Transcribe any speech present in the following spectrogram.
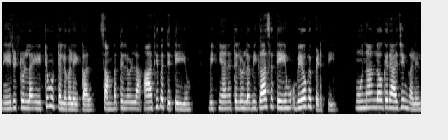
നേരിട്ടുള്ള ഏറ്റുമുട്ടലുകളേക്കാൾ സമ്പത്തിലുള്ള ആധിപത്യത്തെയും വിജ്ഞാനത്തിലുള്ള വികാസത്തെയും ഉപയോഗപ്പെടുത്തി മൂന്നാം ലോക രാജ്യങ്ങളിൽ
